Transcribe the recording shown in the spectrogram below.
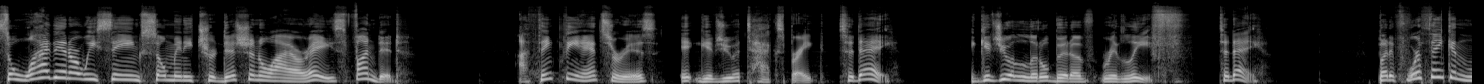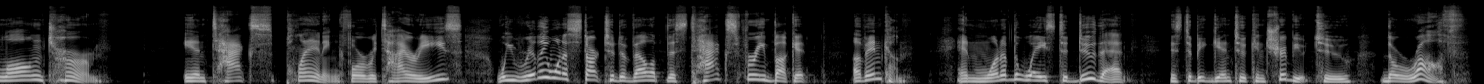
So, why then are we seeing so many traditional IRAs funded? I think the answer is it gives you a tax break today. It gives you a little bit of relief today. But if we're thinking long term in tax planning for retirees, we really want to start to develop this tax free bucket of income. And one of the ways to do that is to begin to contribute to the Roth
